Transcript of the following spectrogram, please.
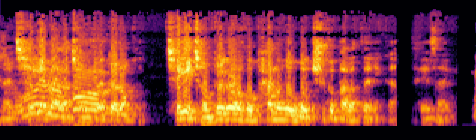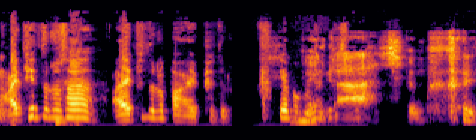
난 책에다가 뭐- 전표 껴놓고 책에 전표 껴놓고 파는 거 보고 취급받았다니까 세상에. 아이패드로 사 아이패드로 봐 아이패드로 크게 보면 되겠지 그러니까 지금 그걸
